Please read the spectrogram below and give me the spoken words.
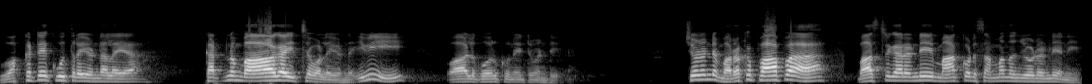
ఒక్కటే కూతురై ఉండాలయ్యా కట్నం బాగా ఇచ్చేవాళ్ళు అయ్యి ఉండాలి ఇవి వాళ్ళు కోరుకునేటువంటి చూడండి మరొక పాప మాస్టర్ గారండి మాకు కూడా సంబంధం చూడండి అని.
